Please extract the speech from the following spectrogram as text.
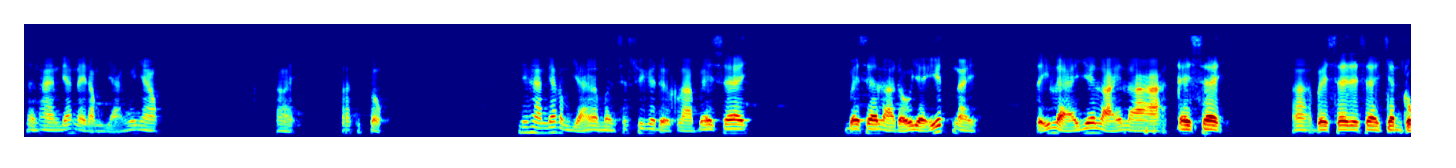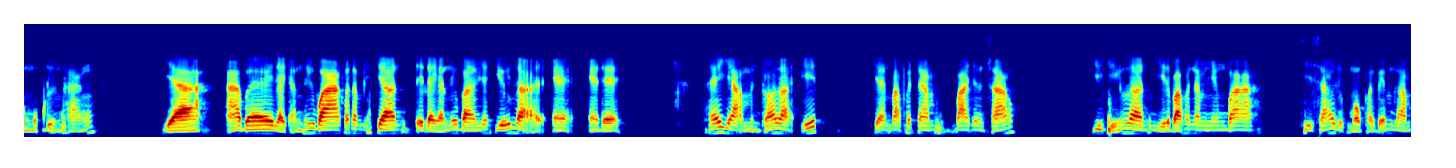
Nên hai tam giác này đồng dạng với nhau. Rồi, ta tiếp tục. Nếu hai tam giác đồng dạng là mình sẽ suy ra được là BC BC là độ dài x này tỷ lệ với lại là DC à, BC DC trên cùng một đường thẳng. Dạ, Và AB là cạnh thứ ba có tam giác trên tỷ lệ cạnh thứ ba tam giác dưới là e, ED thế giờ mình có là x trên 3,5 3 trên 6 di chuyển lên vậy là 3,5 nhân 3 chia 6 được 1,75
